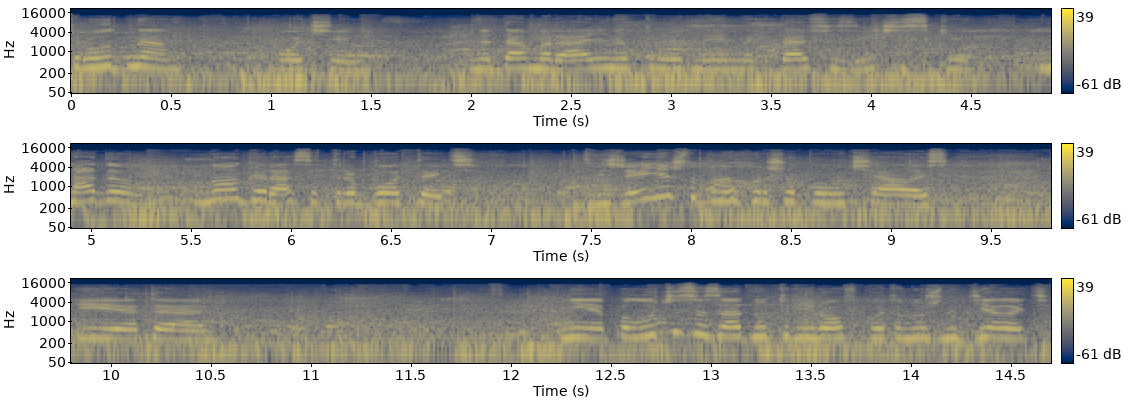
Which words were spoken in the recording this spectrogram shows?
Трудно очень. Иногда морально трудно, иногда физически. Надо много раз отработать движение, чтобы оно хорошо получалось. И это не получится за одну тренировку, это нужно делать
